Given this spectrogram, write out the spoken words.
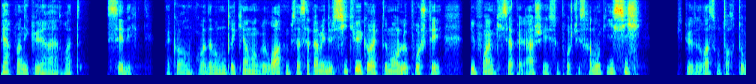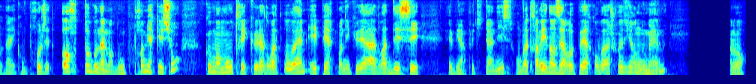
perpendiculaire à la droite CD. D'accord? Donc on va d'abord montrer qu'il y a un angle droit, comme ça, ça permet de situer correctement le projeté du point qui s'appelle H, et ce projeté sera donc ici, puisque les deux droites sont orthogonales et qu'on projette orthogonalement. Donc première question, comment montrer que la droite OM est perpendiculaire à la droite DC eh bien, petit indice, on va travailler dans un repère qu'on va choisir nous-mêmes. Alors,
